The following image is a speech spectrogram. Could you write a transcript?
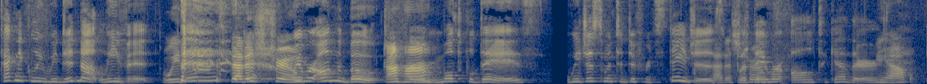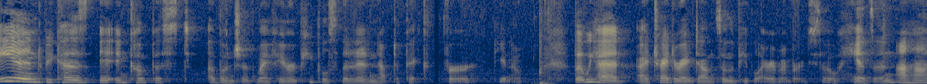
technically we did not leave it. We didn't. That is true. we were on the boat uh-huh. for multiple days. We just went to different stages, but true. they were all together. Yeah. And because it encompassed a bunch of my favorite people so that I didn't have to pick for, you know. But we had, I tried to write down some of the people I remembered. So Hanson, uh-huh.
